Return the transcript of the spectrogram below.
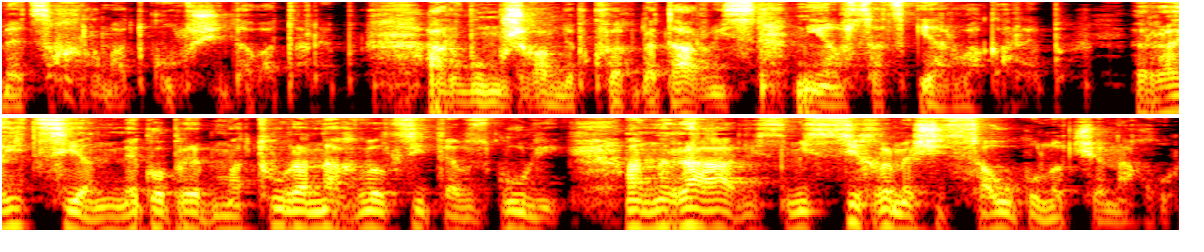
მეც ხრმად გულში დავატარებ. არ ვუმჟღავნებ ქვეყნად არვის, ნიავსაც კი არ ვაკარებ. რაიციან მეგობრებმა თუ რა ნახველს იტევს გული, ან რა არის მის სიღრმეში საუკუნოდ შენახული.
